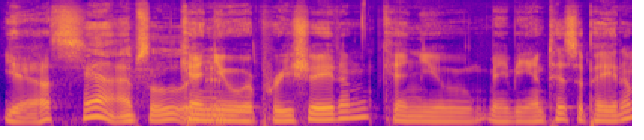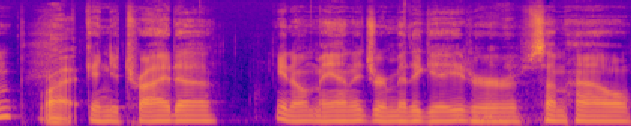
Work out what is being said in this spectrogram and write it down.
Yes. yeah, absolutely. Can you appreciate them? Can you maybe anticipate them? Right. Can you try to, you know, manage or mitigate or somehow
